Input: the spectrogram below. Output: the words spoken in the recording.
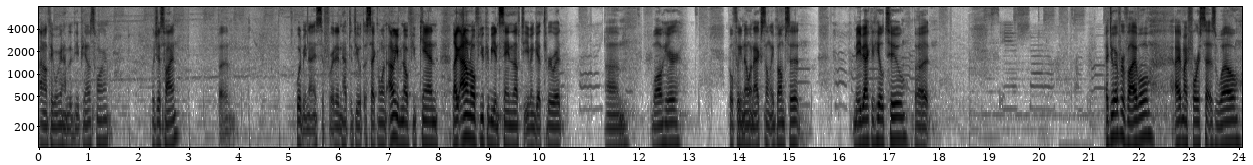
I don't think we're gonna have the DPS for it which is fine. But would be nice if I didn't have to deal with the second one. I don't even know if you can. Like, I don't know if you could be insane enough to even get through it. Um, while here. Hopefully no one accidentally bumps it. Maybe I could heal too, but... I do have Revival. I have my Force set as well.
